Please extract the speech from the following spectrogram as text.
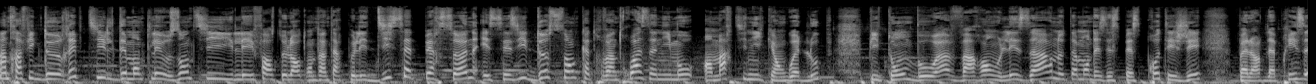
Un trafic de reptiles démantelé aux Antilles. Les forces de l'ordre ont interpellé 17 personnes et saisi 283 animaux en Martinique et en Guadeloupe. Pythons, boas, varans ou lézards, notamment des espèces protégées. Valeur de la prise,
